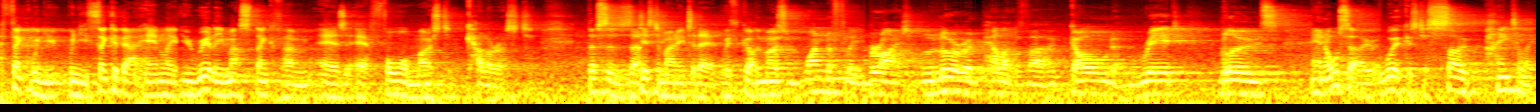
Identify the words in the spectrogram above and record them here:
I think when you when you think about Hanly, you really must think of him as our foremost colorist. This is testimony to that. We've got the most wonderfully bright, lurid palette of uh, gold and red, blues, and also the work is just so painterly.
